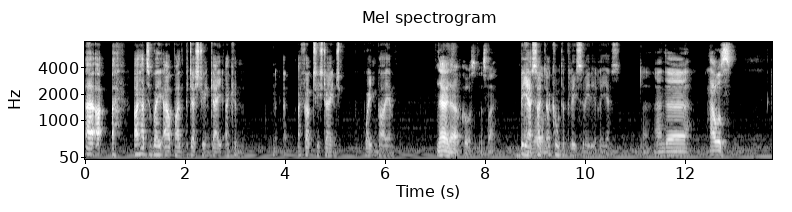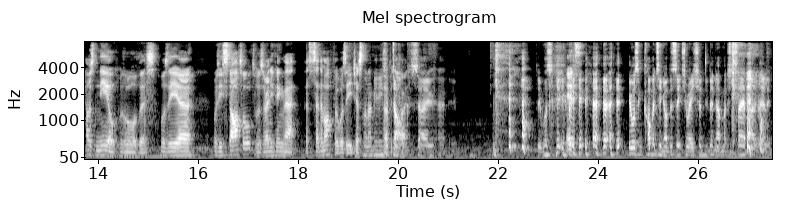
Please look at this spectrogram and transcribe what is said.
Uh, I, I had to wait out by the pedestrian gate. I couldn't. I felt too strange waiting by him. No, no, of course, that's fine. But yes, And, I, I um, called the police immediately. Yes. And uh, how was how was Neil with all of this? Was he uh, was he startled? Was there anything that, that set him off, or was he just? Well, I mean, he's a dog, fine? so uh, it wasn't. It's- he wasn't commenting on the situation. He didn't have much to say about it, really.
